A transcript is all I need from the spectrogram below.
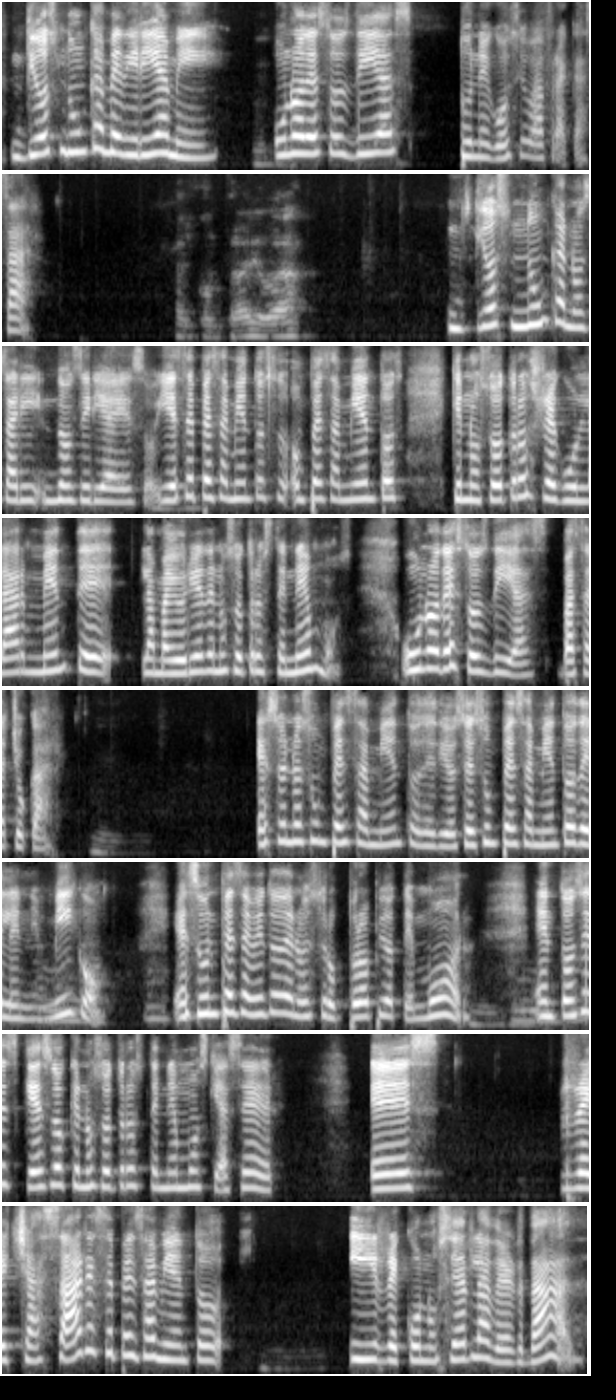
Dios nunca me diría a mí, uno de esos días, tu negocio va a fracasar. Al contrario, va. Dios nunca nos, daría, nos diría eso. Y ese pensamiento son pensamientos que nosotros regularmente, la mayoría de nosotros tenemos. Uno de estos días vas a chocar. Eso no es un pensamiento de Dios, es un pensamiento del enemigo. Es un pensamiento de nuestro propio temor. Entonces, ¿qué es lo que nosotros tenemos que hacer? Es rechazar ese pensamiento y reconocer la verdad,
